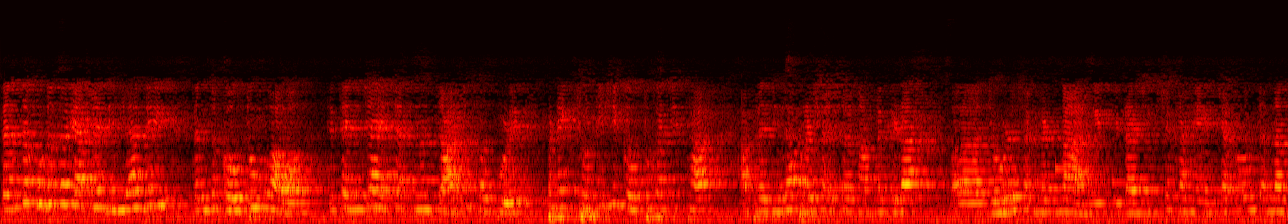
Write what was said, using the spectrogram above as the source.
त्यांचं कुठेतरी आपल्या जिल्ह्यातही त्यांचं कौतुक व्हावं ते त्यांच्या ह्याच्यातनं जात असतात पुढे. पण एक छोटीशी कौतुकाची थाप आपल्या जिल्हा प्रशासन आपल्या क्रीडा अं, जेवढ्या संघटना आहेत क्रीडा शिक्षक आहे यांच्याकडून त्यांना जर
